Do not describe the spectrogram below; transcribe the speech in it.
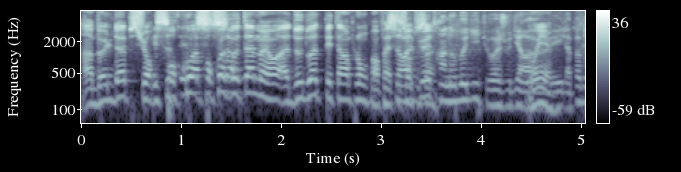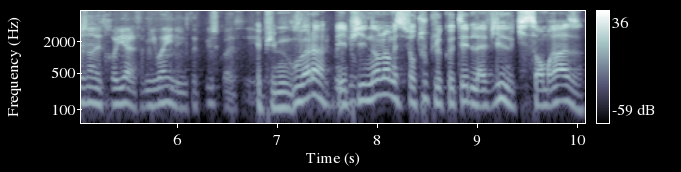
un build-up sur ça- pourquoi, pourquoi ça- Gotham a deux doigts de péter un plomb. En fait, ça aurait pu être un nobody, tu vois. Je veux dire, Oui. euh, il a pas besoin d'être relié à la famille Wayne une fois de plus, quoi. Et puis voilà. Et puis non, non, mais c'est surtout que le côté de la ville qui s'embrase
